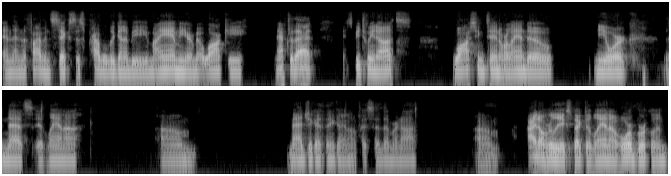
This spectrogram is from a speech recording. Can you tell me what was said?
And then the five and six is probably going to be Miami or Milwaukee. And after that, it's between us Washington, Orlando, New York, the Nets, Atlanta, um, Magic. I think I don't know if I said them or not. Um, I don't really expect Atlanta or Brooklyn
